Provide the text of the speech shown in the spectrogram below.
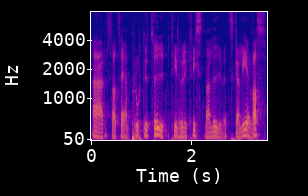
är så att säga en prototyp till hur det kristna livet ska levas.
